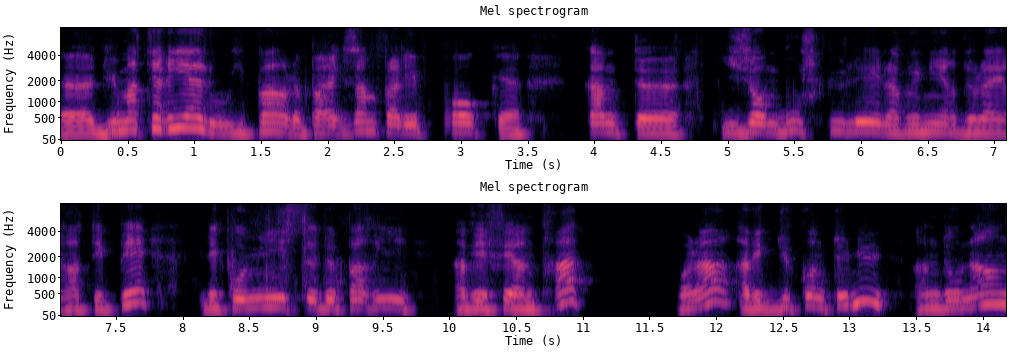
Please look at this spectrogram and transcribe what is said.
euh, du matériel où ils parlent. Par exemple, à l'époque, quand ils ont bousculé l'avenir de la RATP, les communistes de Paris avaient fait un tract voilà, avec du contenu, en donnant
